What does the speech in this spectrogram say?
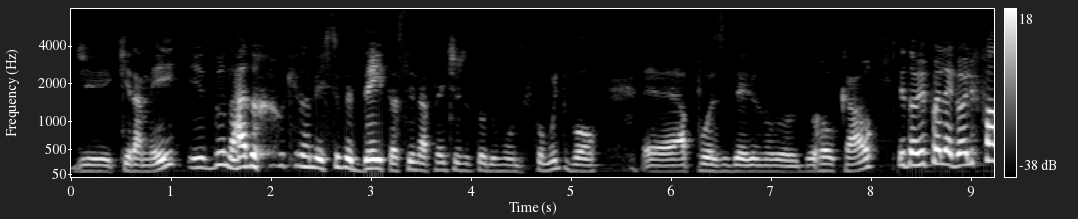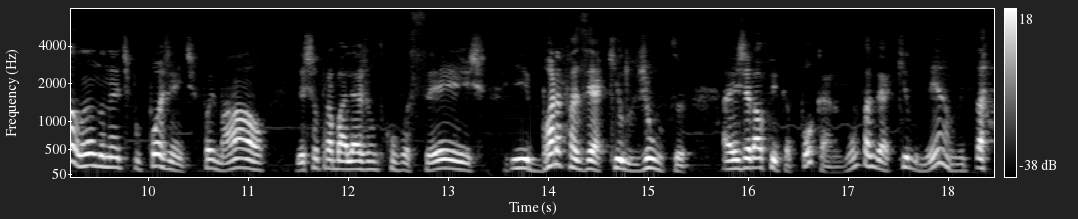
de Kiramei. E do nada o Kiramei Silver deita assim na frente de todo mundo. Ficou muito bom é, a pose dele no, do Hokal. E também foi legal ele falando, né? Tipo, pô, gente, foi mal. Deixa eu trabalhar junto com vocês. E bora fazer aquilo junto. Aí geral fica, pô, cara, vamos fazer aquilo mesmo? Tá,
